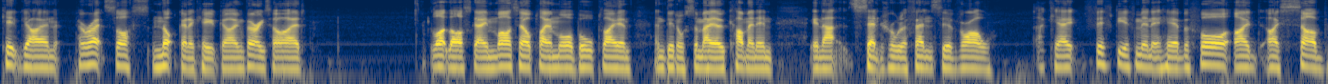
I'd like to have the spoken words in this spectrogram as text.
Keep going. Peretsos not going to keep going. Very tired. Like last game, Martel playing more ball playing and Dynel Simeu coming in in that central defensive role. Okay, 50th minute here. Before I, I sub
